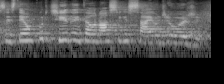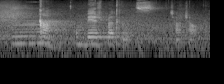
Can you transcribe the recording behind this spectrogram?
vocês tenham curtido então o nosso ensaio de hoje. Um beijo para todos. Tchau, tchau.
